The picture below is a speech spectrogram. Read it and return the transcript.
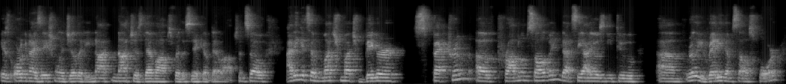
is organizational agility, not not just DevOps for the sake of DevOps. And so I think it's a much much bigger spectrum of problem solving that CIOs need to um, really ready themselves for,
